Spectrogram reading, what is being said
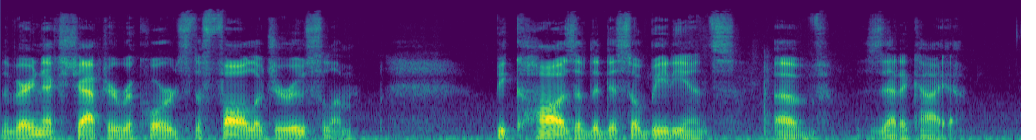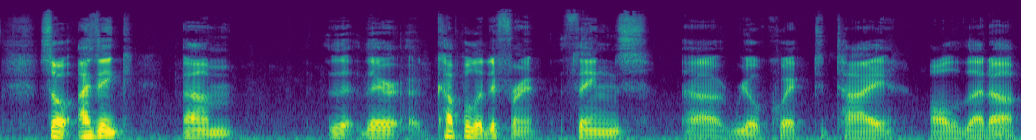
the very next chapter, records the fall of Jerusalem because of the disobedience of Zedekiah. So, I think um, th- there are a couple of different things, uh, real quick, to tie all of that up.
